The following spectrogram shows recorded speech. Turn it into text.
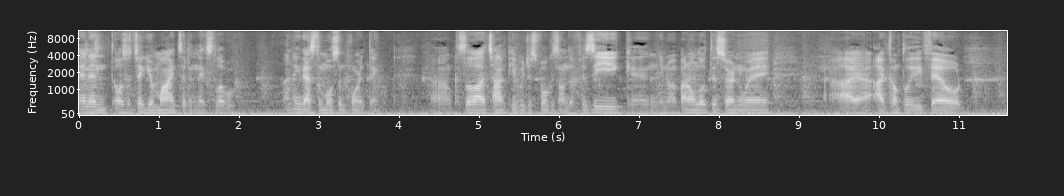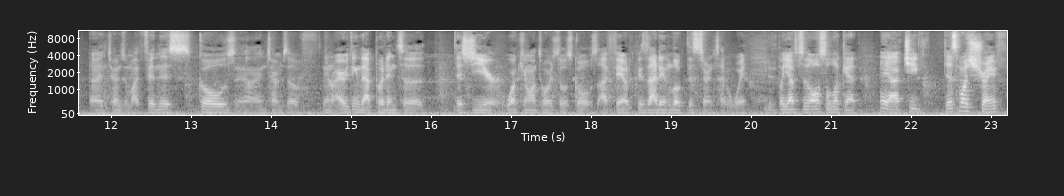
and then also take your mind to the next level. I think that's the most important thing. Because a lot of time people just focus on the physique, and you know, if I don't look this certain way, I I completely failed uh, in terms of my fitness goals, uh, in terms of you know everything that I put into this year working on towards those goals. I failed because I didn't look this certain type of way. Yeah. But you have to also look at, hey, I've achieved this much strength,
